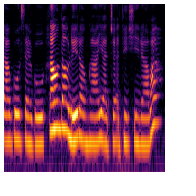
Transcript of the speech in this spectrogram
သား90ကို14500ကျပ်အထိရှိနေတာပါ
